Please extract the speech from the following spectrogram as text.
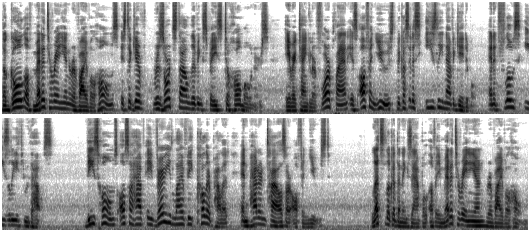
The goal of Mediterranean Revival homes is to give resort style living space to homeowners. A rectangular floor plan is often used because it is easily navigatable and it flows easily through the house. These homes also have a very lively color palette and pattern tiles are often used. Let's look at an example of a Mediterranean revival home.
